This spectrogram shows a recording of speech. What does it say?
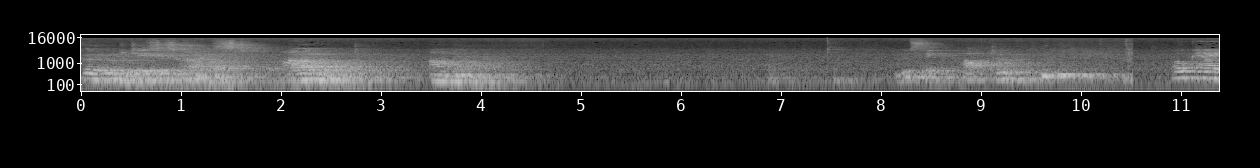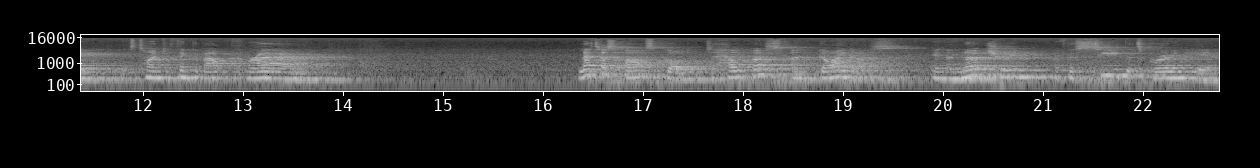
Through Jesus Christ, our Lord. Amen. Lucy, part two. Okay, it's time to think about prayer. Let us ask God to help us and guide us in the nurturing of the seed that's growing here.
